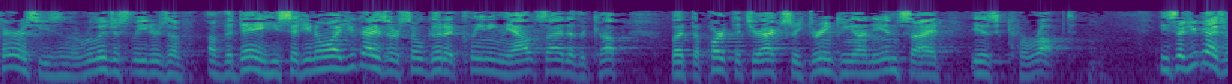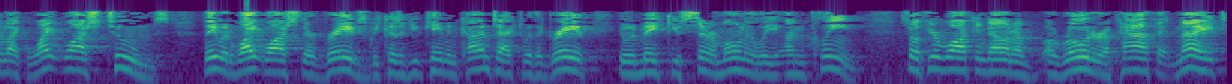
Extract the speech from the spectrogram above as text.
Pharisees and the religious leaders of, of the day. He said, you know what, you guys are so good at cleaning the outside of the cup, but the part that you're actually drinking on the inside is corrupt. He said, you guys are like whitewashed tombs. They would whitewash their graves because if you came in contact with a grave, it would make you ceremonially unclean. So if you're walking down a, a road or a path at night,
